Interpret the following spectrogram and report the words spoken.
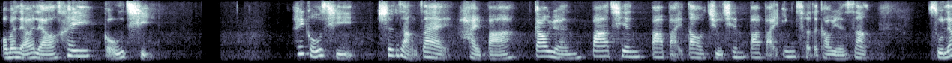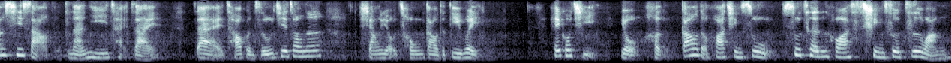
我们聊一聊黑枸杞。黑枸杞生长在海拔高原八千八百到九千八百英尺的高原上，数量稀少，难以采摘，在草本植物界中呢，享有崇高的地位。黑枸杞。有很高的花青素，俗称花青素之王。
